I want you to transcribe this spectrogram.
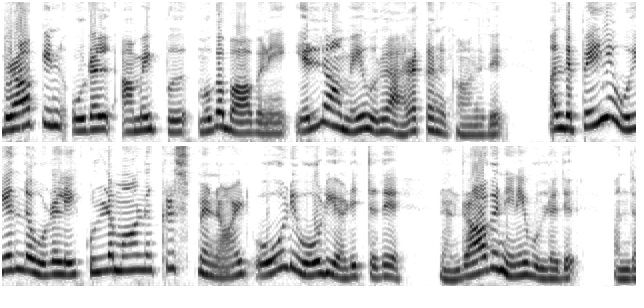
பிராக்கின் உடல் அமைப்பு முகபாவனை எல்லாமே ஒரு அரக்கனுக்கானது. அந்த பெரிய உயர்ந்த உடலை குள்ளமான கிறிஸ்பெனாய்ட் ஓடி ஓடி அடித்தது நன்றாக நினைவுள்ளது. அந்த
